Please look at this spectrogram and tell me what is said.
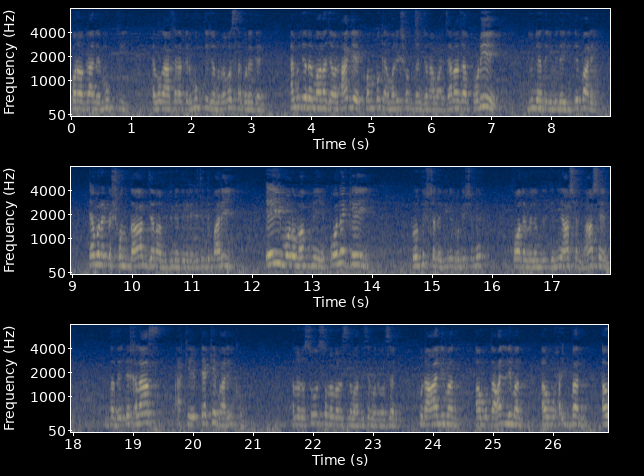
পরকালে মুক্তি এবং আখেরাতের মুক্তির জন্য ব্যবস্থা করে দেন, আমি যেন মারা যাওয়ার আগে কমপক্ষে আমার এই সন্তান যেন আমার জানাজা পড়িয়ে দুনিয়া থেকে বিদায় দিতে পারে। এমন একটা সন্তান যেন আমি দুনিয়া থেকে রেখে যেতে পারি। এই মনোভাব নিয়ে অনেকেই প্রতিষ্ঠানে, দিনী প্রতিষ্ঠানে তলেব এলেমদেরকে নিয়ে আসেন, না আসেন তাদের এখলাস একে একেবারেই কম। আল্লাহ রসুল সাল্লাহ ইসলাম হাদিসের মধ্যে বলছেন, কোন আলিমান আও মুতা আল্লিমান আও মুহাইবান আও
